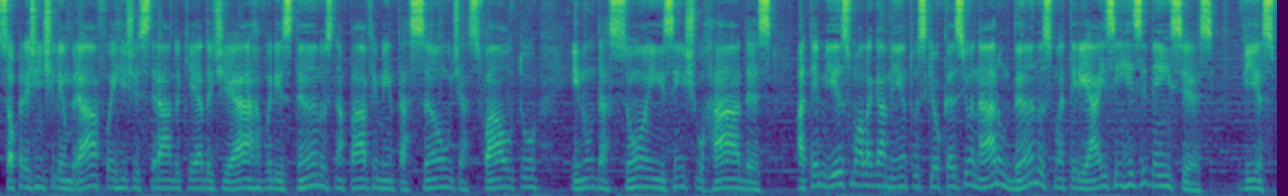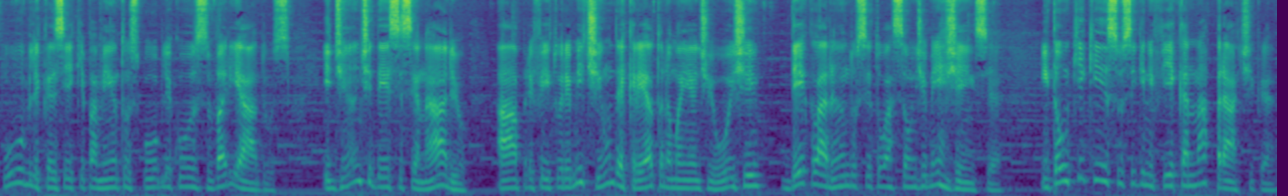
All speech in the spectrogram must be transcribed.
Só para a gente lembrar, foi registrado queda de árvores, danos na pavimentação de asfalto, inundações, enxurradas, até mesmo alagamentos que ocasionaram danos materiais em residências, vias públicas e equipamentos públicos variados. E diante desse cenário, a Prefeitura emitiu um decreto na manhã de hoje declarando situação de emergência. Então, o que, que isso significa na prática?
